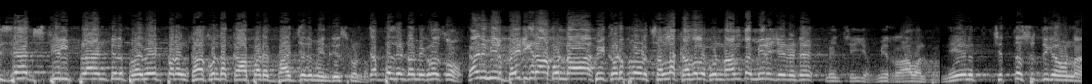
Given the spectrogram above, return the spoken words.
వైజాగ్ స్టీల్ ప్లాంట్ని ప్రైవేట్ పరం కాకుండా కాపాడే బాధ్యత మేము తీసుకుంటాం. దెబ్బలు తింటాం మీకోసం. కానీ మీరు బయటికి రాకుండా మీ కడుపులో ఉన్న చల్ల కదలకుండా అంతా మీరే చేయండి మేము చెయ్యం. మీరు రావాలి నేను చిత్తశుద్ధిగా ఉన్నా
